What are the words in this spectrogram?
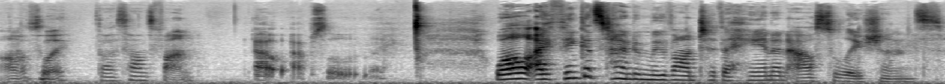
Honestly, that sounds fun. Oh, absolutely. Well, I think it's time to move on to the Han and Al solutions.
